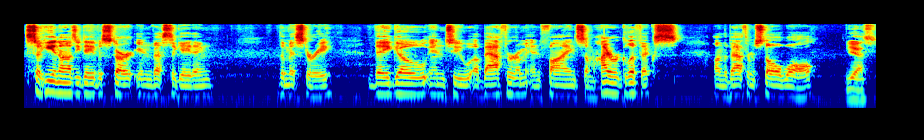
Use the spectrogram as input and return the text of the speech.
So he and Ossie Davis start investigating the mystery, they go into a bathroom and find some hieroglyphics on the bathroom stall wall, Yes.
